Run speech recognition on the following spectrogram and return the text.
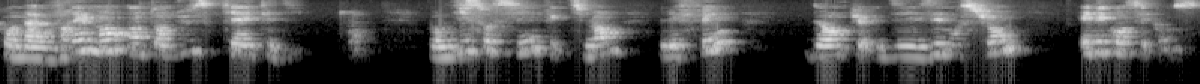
qu'on a vraiment entendu ce qui a été dit. Donc, dissocier effectivement les faits, donc des émotions et des conséquences.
